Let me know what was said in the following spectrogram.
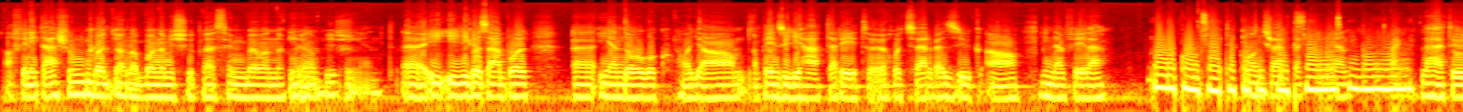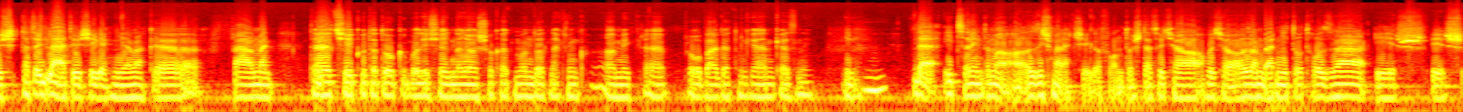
affinitásunk. Vagy alapból nem is jutna eszünkbe, vannak igen, olyanok is. Igen. E, így, így igazából e, ilyen dolgok, hogy a, a pénzügyi hátterét e, hogy szervezzük, a mindenféle meg a koncerteket, koncertek, is megszervezni, meg lehetős, tehát hogy lehetőségek nyílnak fel, meg tehetségkutatókból is egy nagyon sokat mondott nekünk, amikre próbálgatunk jelentkezni. Igen. Mm. De itt szerintem az ismerettség a fontos. Tehát, hogyha, hogyha az ember nyitott hozzá, és, és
